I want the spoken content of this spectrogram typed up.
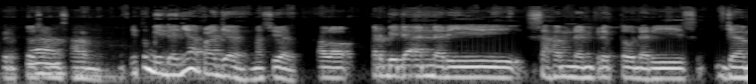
Kripto sama saham. Itu bedanya apa aja, Mas Yuel? Kalau perbedaan dari saham dan kripto dari jam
